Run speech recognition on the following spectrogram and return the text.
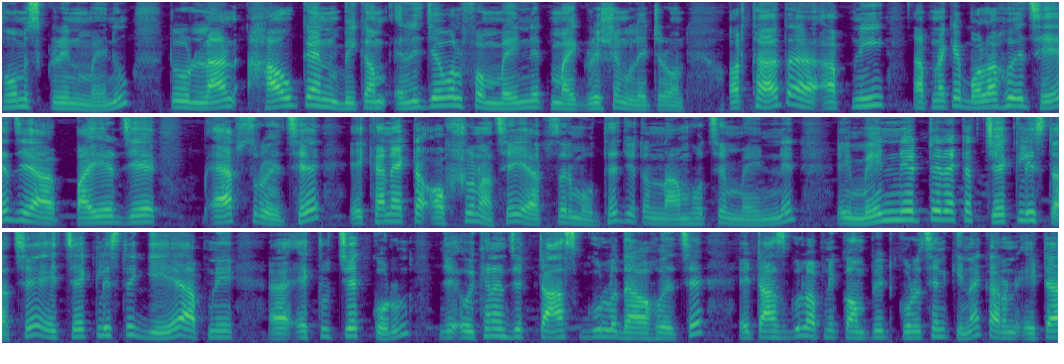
home screen menu to learn how can become eligible for mainnet migration later on. অর্থাৎ আপনি, আপনাকে বলা হয়েছে যে পায়ের যে অ্যাপস রয়েছে, এখানে একটা অপশন আছে এই অ্যাপসের মধ্যে, যেটার নাম হচ্ছে মেইননেট এই মেইননেটের একটা চেক লিস্ট আছে, এই চেক লিস্টে গিয়ে আপনি একটু চেক করুন যে ওইখানে যে টাস্কগুলো দেওয়া হয়েছে, এই টাস্কগুলো আপনি কমপ্লিট করেছেন কিনা? কারণ এটা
